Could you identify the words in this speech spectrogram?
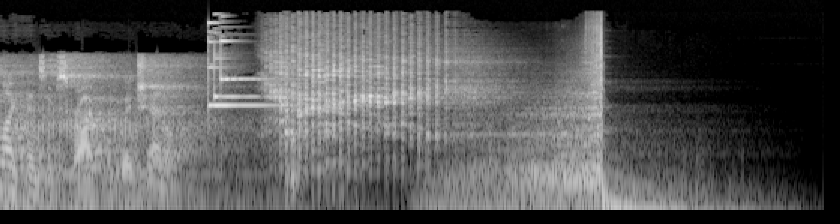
like and subscribe to my channel.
